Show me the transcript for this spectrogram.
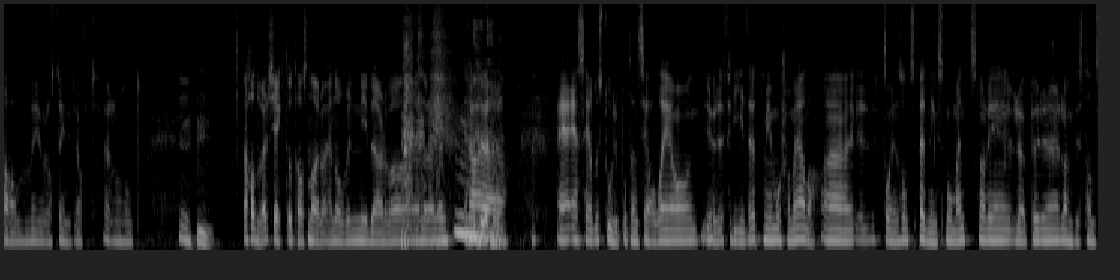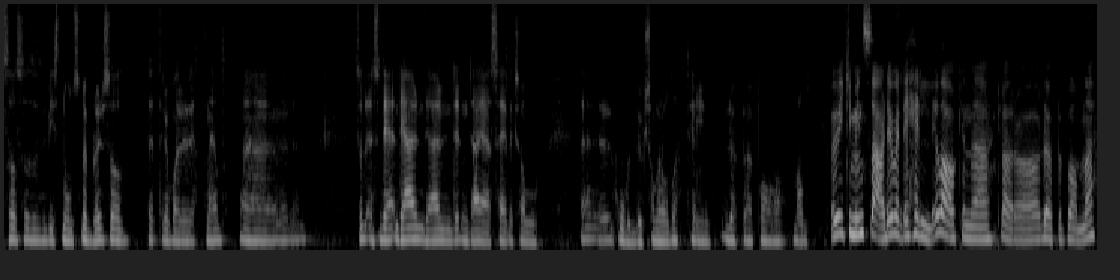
av jordas tyngdekraft, eller noe sånt. Mm. Det hadde vært kjekt å ta snarveien over Nidelva en eller annen gang. Ja, ja, ja. Jeg, jeg ser jo det store potensialet i å gjøre friidrett mye morsommere. Jeg, da. Eh, Får en sånn spenningsmoment når de løper eh, langdistanse. Så hvis noen snubler, så detter de bare rett ned. Eh, Så det, så det, det, er, det er der jeg ser liksom eh, hovedbruksområdet til løpe på vann. Og ikke minst så er det jo veldig heldig da, å kunne klare å løpe på vannet.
